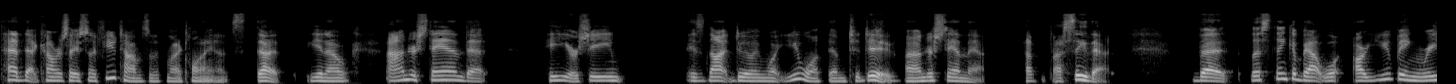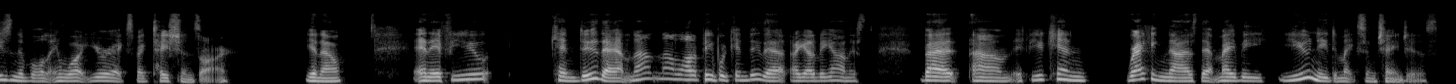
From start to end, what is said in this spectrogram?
had that conversation a few times with my clients that, you know, I understand that he or she is not doing what you want them to do. I understand that. I, I see that. But let's think about what are you being reasonable in what your expectations are? You know, and if you can do that. Not not a lot of people can do that. I got to be honest. But um, if you can recognize that maybe you need to make some changes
